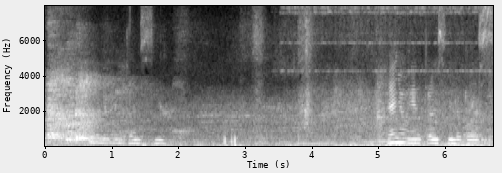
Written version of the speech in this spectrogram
Ayun yung entrance niya. Ayan yung entrance nila, guys.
